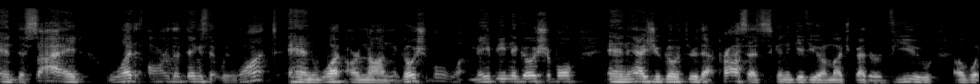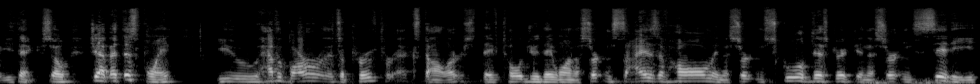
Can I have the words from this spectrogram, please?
and decide what are the things that we want and what are non negotiable, what may be negotiable. And as you go through that process, it's going to give you a much better view of what you think. So, Jeb, at this point, you have a borrower that's approved for X dollars. They've told you they want a certain size of home in a certain school district in a certain city.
